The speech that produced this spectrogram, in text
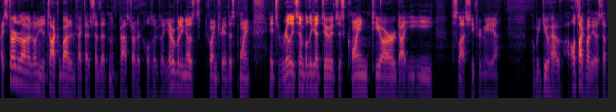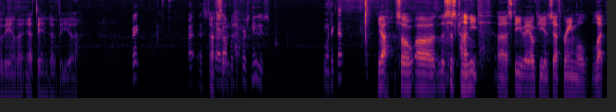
I started on. it. I don't need to talk about it. In fact, I've said that in the past articles. I was like, everybody knows CoinTree at this point. It's really simple to get to. It's just cointr.ee slash c3 media. But we do have. I'll talk about the other stuff at the end of the at the end of the. Uh, Great. All right, let's start off with the first news. You want to take that? Yeah, so uh, this is kind of neat. Uh, Steve Aoki and Seth Green will let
